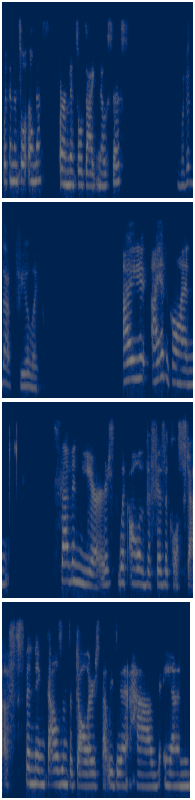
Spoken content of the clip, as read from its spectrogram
with a mental illness or a mental diagnosis. What did that feel like? I I had gone seven years with all of the physical stuff, spending thousands of dollars that we didn't have and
